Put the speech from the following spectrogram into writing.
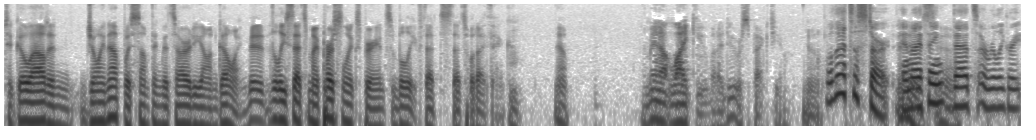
to go out and join up with something that's already ongoing. At least that's my personal experience and belief. That's that's what I think. Yeah. I may not like you, but I do respect you. Yeah. Well, that's a start, It and I think yeah. that's a really great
